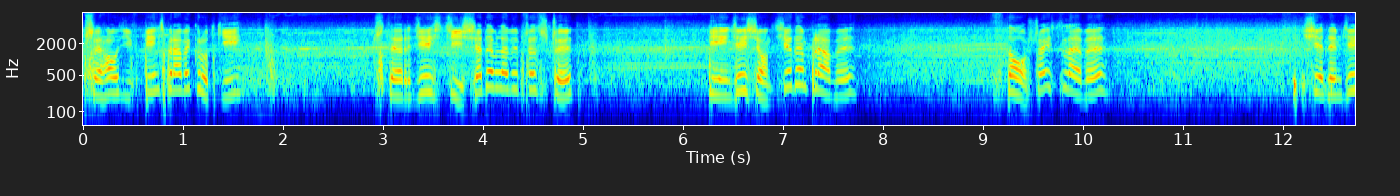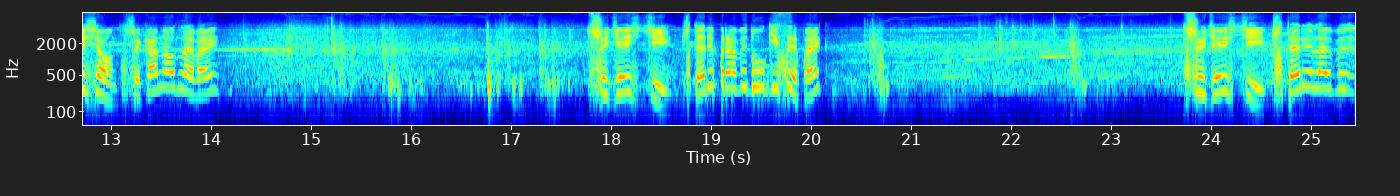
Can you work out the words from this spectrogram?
przechodzi w 5 prawy krótki, 40, 7 lewy przez szczyt, 50, 7 prawy, 100, 6 lewy, 70, szykana od lewej, 30, 4 prawy długi syfek, 30, 4 lewy,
